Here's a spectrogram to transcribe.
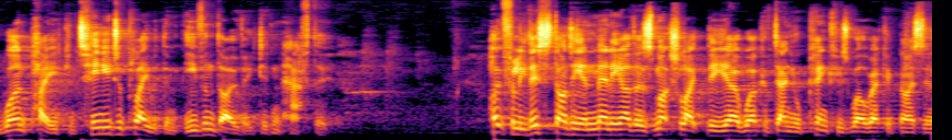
weren't paid continued to play with them even though they didn't have to. Hopefully, this study and many others, much like the uh, work of Daniel Pink, who's well recognized in,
